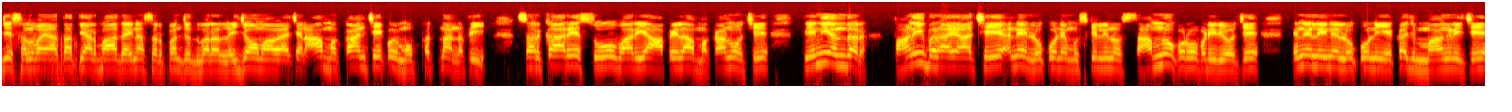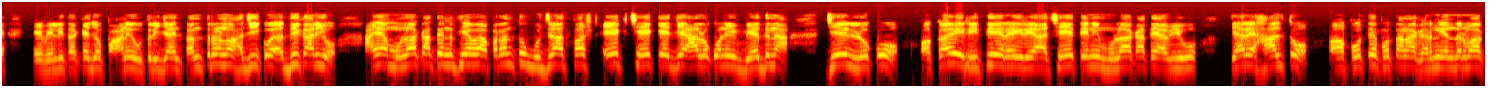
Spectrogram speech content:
જે સલવાયા હતા ત્યારબાદ અહીંના સરપંચ દ્વારા લઈ જવામાં આવ્યા છે. આ મકાન છે કોઈ મફતના નથી. સરકારે સો વારિયા આપેલા મકાનો છે. તેની અંદર પાણી ભરાયા છે અને લોકોને મુશ્કેલીનો સામનો કરવો પડી રહ્યો છે. તેને લઈને લોકોની એક જ માંગણી છે કે વહેલી તકે જો પાણી ઉતરી જાય તંત્રનો હજી કોઈ અધિકારીઓ અહીંયા મુલાકાતે નથી આવ્યા, પરંતુ ગુજરાત ફર્સ્ટ એક છે કે જે આ લોકોની વેદના જે લોકો કઈ રીતે રહી રહ્યા છે તેની મુલાકાતે આવ્યું. ત્યારે હાલ તો પોતે પોતાના ઘરની અંદરમાં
